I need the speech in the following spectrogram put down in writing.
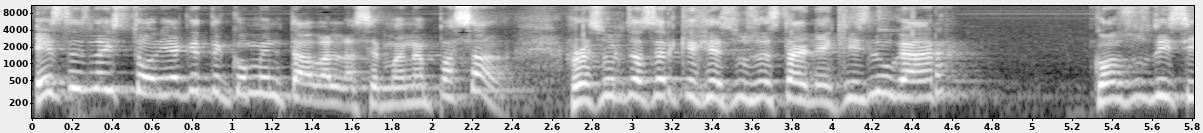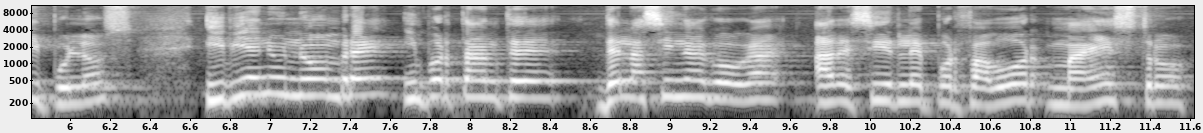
Esta es la historia que te comentaba la semana pasada. Resulta ser que Jesús está en X lugar, con sus discípulos y viene un hombre importante de la sinagoga a decirle, por favor, maestro,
